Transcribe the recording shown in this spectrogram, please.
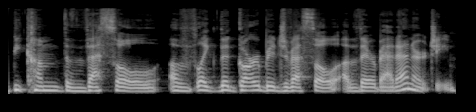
become the vessel of like the garbage vessel of their bad energy.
